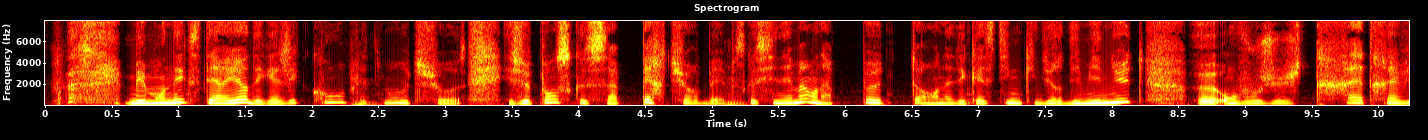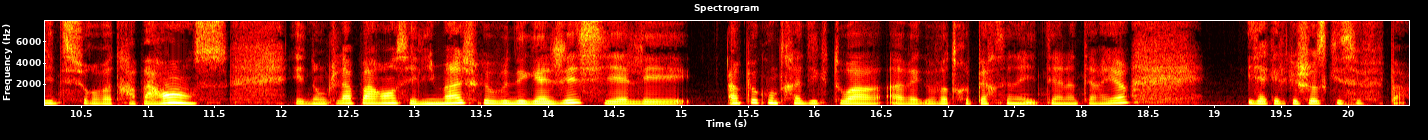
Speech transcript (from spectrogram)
mais mon extérieur dégageait complètement autre chose. Et je pense que ça perturbait parce que cinéma, on a peu de temps, on a des castings qui durent 10 minutes, euh, on vous juge très très vite sur votre apparence. Et donc l'apparence et l'image que vous dégagez, si elle est un peu contradictoire avec votre personnalité à l'intérieur, il y a quelque chose qui se fait pas.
